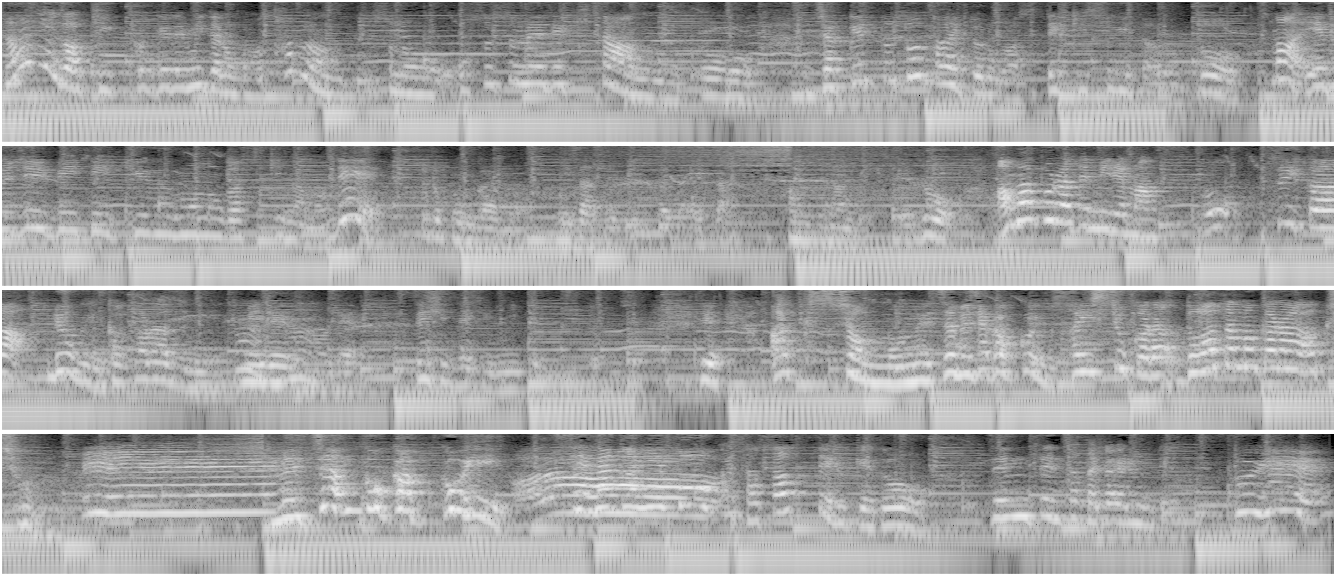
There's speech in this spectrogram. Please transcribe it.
何がきっかけで見たのかも多分そのおすすめで来たのとジャケットとタイトルが素敵すぎたのと、まあ、LGBTQ ものが好きなのでちょっと今回も見させていただいた感じなんですけどアマプラで見れます。お。追加料金かからずに見れるので、ぜひぜひ見てみてほしい。でアクションもめちゃめちゃかっこいいの。最初からドア玉からアクション。えめちゃんこかっこいい。背中にフォーク刺さってるけど全然戦えるみたい。なすげえ。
